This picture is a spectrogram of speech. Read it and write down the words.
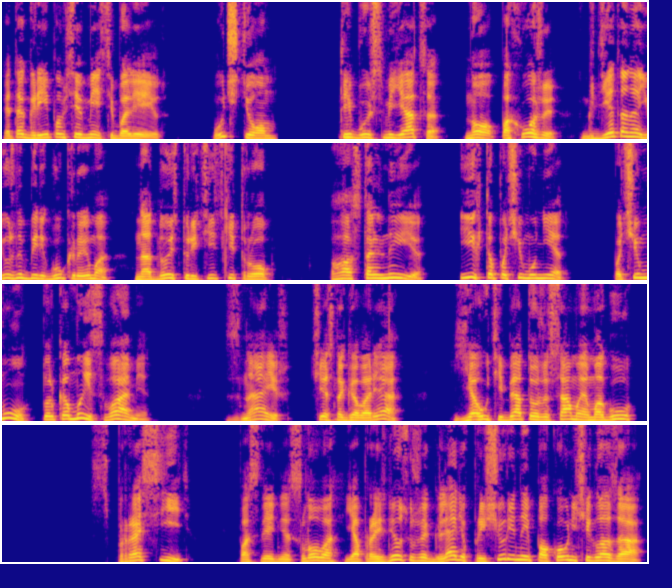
это гриппом все вместе болеют. Учтем. Ты будешь смеяться, но, похоже, где-то на южном берегу Крыма, на одной из туристических троп, а остальные? Их-то почему нет? Почему только мы с вами? Знаешь, честно говоря, я у тебя то же самое могу спросить. Последнее слово я произнес уже, глядя в прищуренные полковничьи глаза.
